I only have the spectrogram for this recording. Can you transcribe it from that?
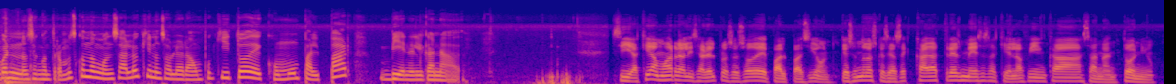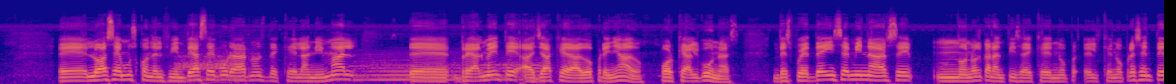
Bueno, nos encontramos con don Gonzalo, quien nos hablará un poquito de cómo palpar bien el ganado. Sí, aquí vamos a realizar el proceso de palpación, que es uno de los que se hace cada tres meses aquí en la finca San Antonio. Eh, lo hacemos con el fin de asegurarnos de que el animal eh, realmente haya quedado preñado, porque algunas, después de inseminarse, no nos garantiza que el que no presente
